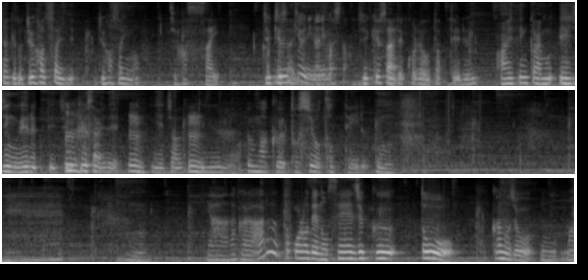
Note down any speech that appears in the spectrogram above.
だけど18歳で18歳今？18歳。19歳。19になりました。19歳でこれを歌っている「はい、I think I'm aging well」って19歳で言えちゃうっていうのは、うん。うん、うまく年を取っている、うん、ねえ、うん、いやだからあるところでの成熟と彼女のまあ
